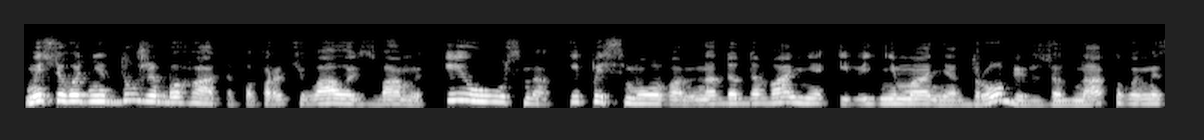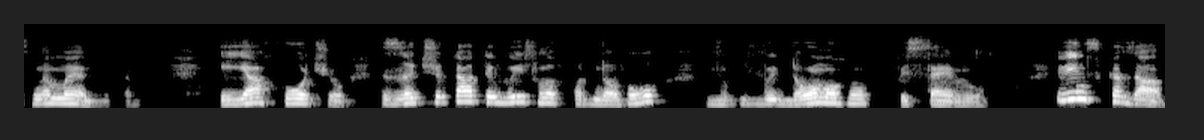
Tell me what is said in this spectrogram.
Ми сьогодні дуже багато попрацювали з вами і усно, і письмово на додавання і віднімання дробів з однаковими знаменниками. І я хочу зачитати вислов одного відомого писемника. Він сказав,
